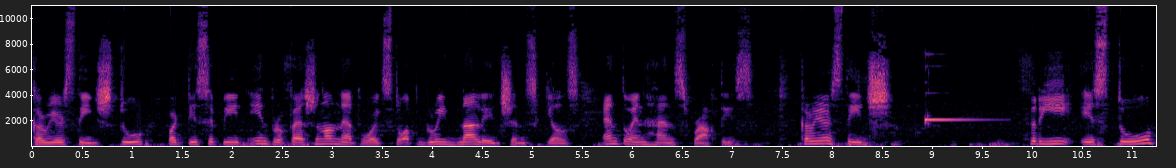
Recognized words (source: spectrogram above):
Career Stage 2 participate in professional networks to upgrade knowledge and skills and to enhance practice. Career Stage 3 is to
